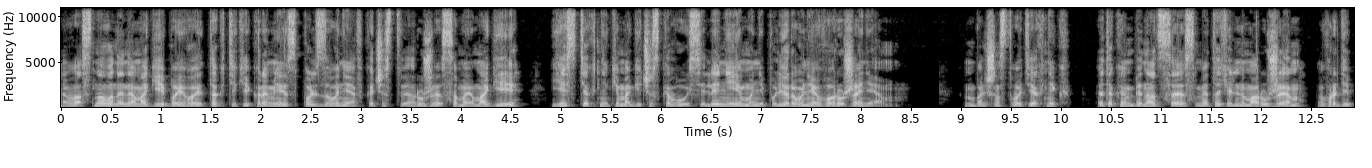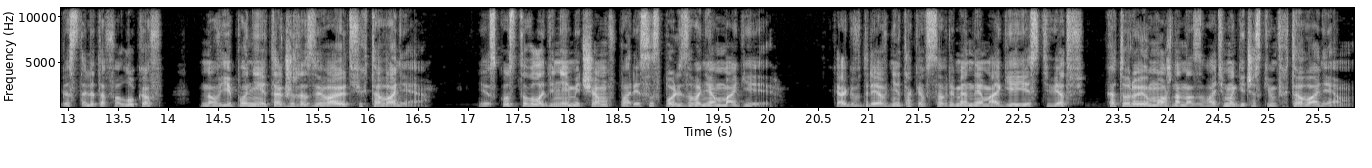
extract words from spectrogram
В основанной на магии боевой тактике, кроме использования в качестве оружия самой магии, есть техники магического усиления и манипулирования вооружением. Большинство техник – это комбинация с метательным оружием, вроде пистолетов и луков, но в Японии также развивают фехтование – искусство владения мечом в паре с использованием магии. Как в древней, так и в современной магии есть ветвь, которую можно назвать магическим фехтованием.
